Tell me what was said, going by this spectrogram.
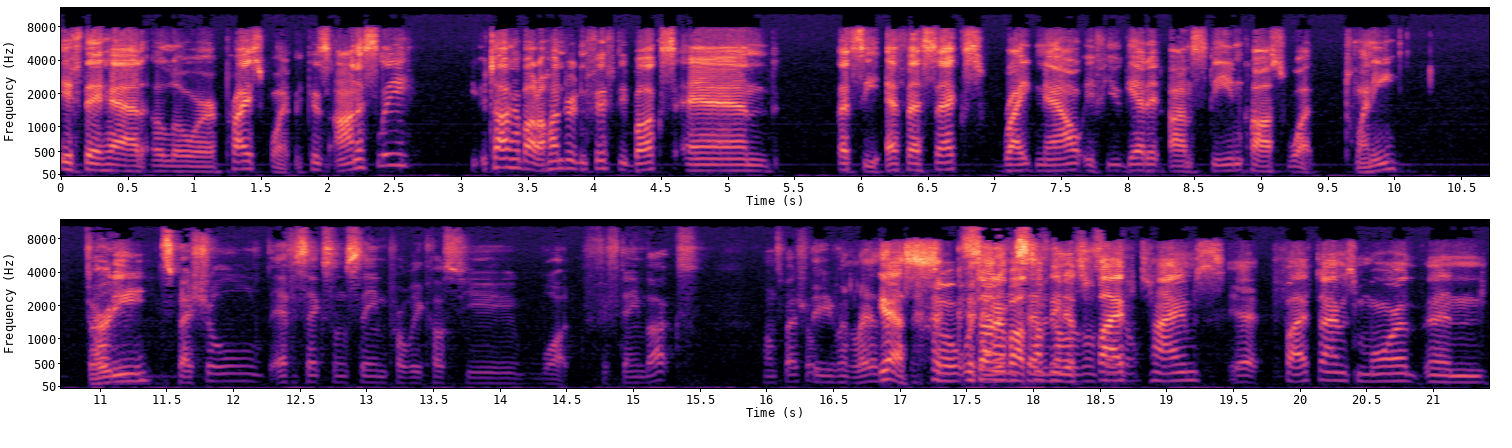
if they had a lower price point because honestly, you're talking about 150 bucks and let's see FSX right now if you get it on Steam costs what 20 30 On special FSX on Steam probably costs you what, fifteen bucks on special? Even less. Yes, so we're Seven- talking about something that's five special? times Yeah. five times more than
